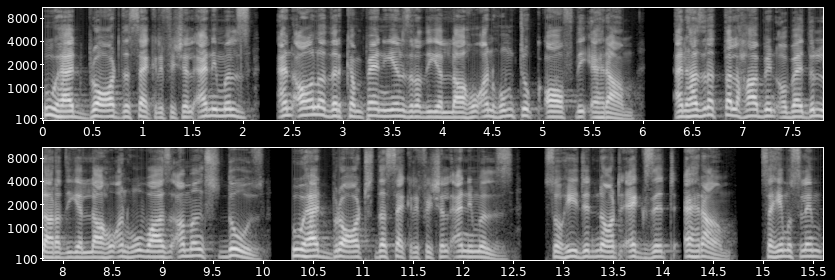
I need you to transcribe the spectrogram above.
who had brought the sacrificial animals and all other companions radiallahu anhum took off the ihram. And Hazrat Talha bin Ubaidullah radiallahu anhu was amongst those who had brought the sacrificial animals. So he did not exit ihram. Sahih Muslim,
